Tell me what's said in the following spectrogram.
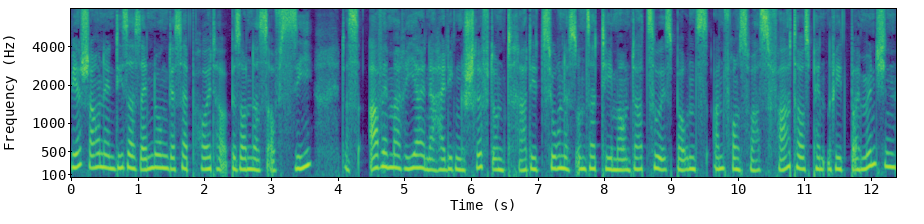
Wir schauen in dieser Sendung deshalb heute besonders auf sie. Das Ave Maria in der Heiligen Schrift und Tradition ist unser Thema und dazu ist bei uns Anne-François Vater aus Pentenried bei München,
